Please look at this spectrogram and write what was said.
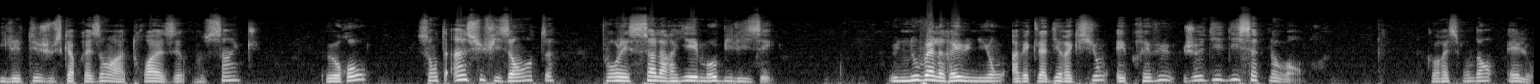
il était jusqu'à présent à 3,05 euros, sont insuffisantes pour les salariés mobilisés. Une nouvelle réunion avec la direction est prévue jeudi 17 novembre. Correspondant Hello.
